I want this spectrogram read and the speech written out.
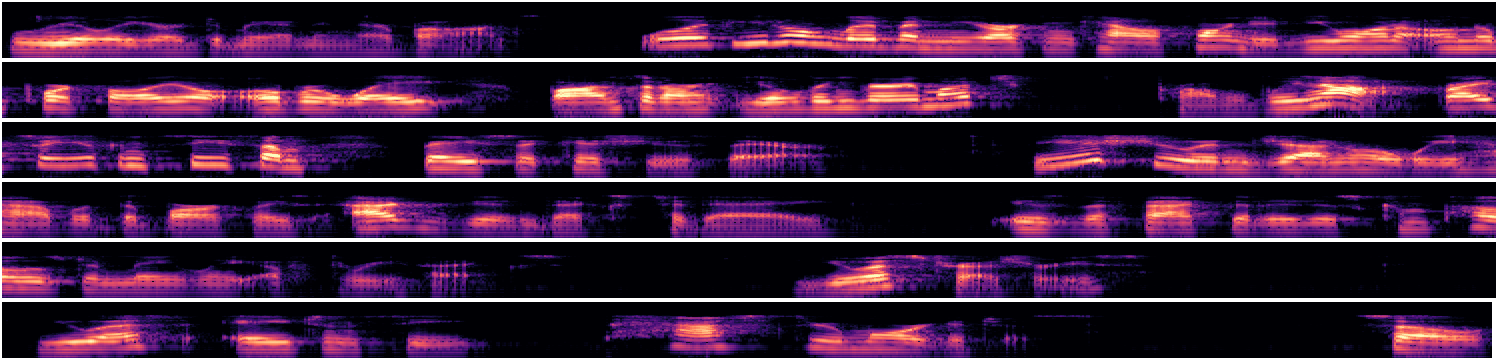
really are demanding their bonds. Well, if you don't live in New York and California, do you want to own a portfolio overweight bonds that aren't yielding very much? Probably not, right? So you can see some basic issues there. The issue in general we have with the Barclays Aggregate Index today is the fact that it is composed mainly of three things. U.S. Treasuries, U.S. agency pass-through mortgages. So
